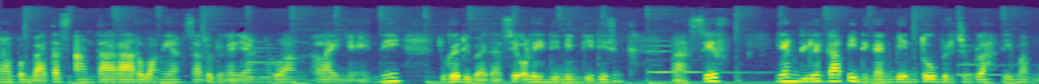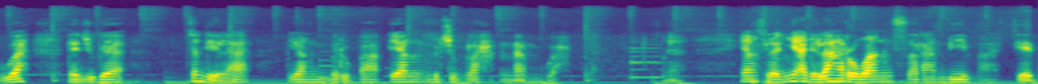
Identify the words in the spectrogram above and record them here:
uh, pembatas antara ruang yang satu dengan yang ruang lainnya ini juga dibatasi oleh dinding-dinding masif yang dilengkapi dengan pintu berjumlah 5 buah dan juga jendela yang berupa yang berjumlah 6 buah. Nah, yang selanjutnya adalah ruang serambi masjid.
